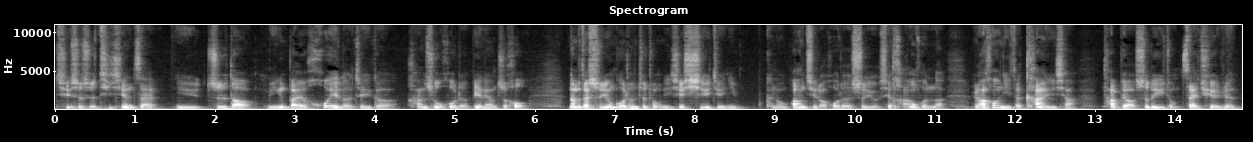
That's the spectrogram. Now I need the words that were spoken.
其实是体现在你知道、明白、会了这个函数或者变量之后，那么在使用过程之中，一些细节你可能忘记了，或者是有些含混了，然后你再看一下，它表示了一种再确认，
